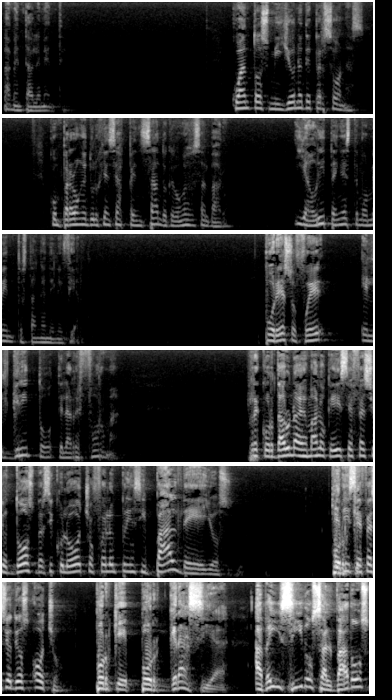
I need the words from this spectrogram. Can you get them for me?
Lamentablemente. ¿Cuántos millones de personas compraron indulgencias pensando que con eso salvaron? Y ahorita en este momento están en el infierno. Por eso fue el grito de la reforma. Recordar una vez más lo que dice Efesios 2, versículo 8, fue lo principal de ellos. ¿Qué Porque- dice Efesios 2, 8? Porque por gracia habéis sido salvados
